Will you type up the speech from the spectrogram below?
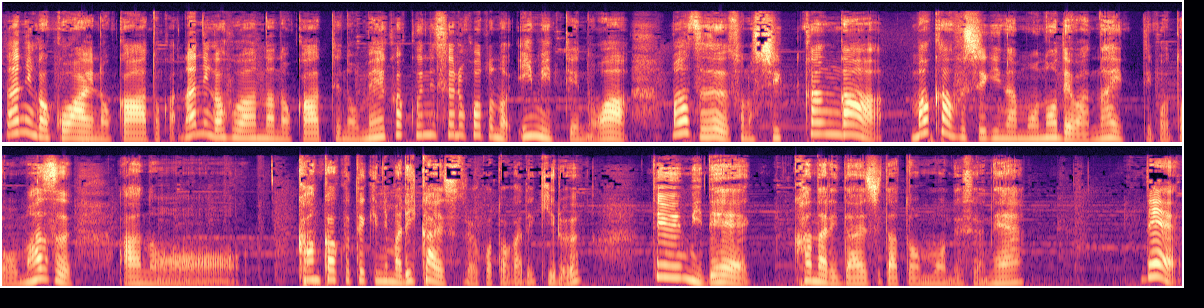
何が怖いのかとか何が不安なのかっていうのを明確にすることの意味っていうのはまずその疾患が摩訶不思議なものではないってことをまずあの感覚的にま理解することができるっていう意味でかなり大事だと思うんですよね。で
